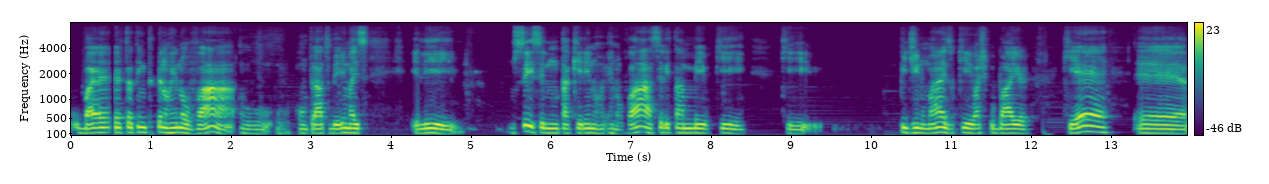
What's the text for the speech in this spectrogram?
o Bayern está tentando renovar o, o, contrato dele, mas ele não sei se ele não está querendo renovar, se ele está meio que, que pedindo mais, o que eu acho que o Bayern quer. É,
